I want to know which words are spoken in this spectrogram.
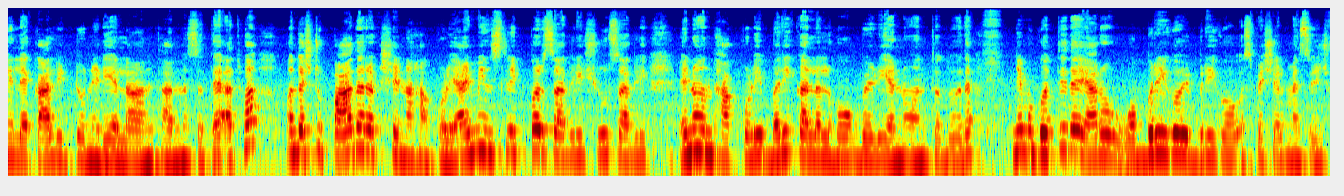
ಮೇಲೆ ಕಾಲಿಟ್ಟು ನಡೆಯಲ್ಲ ಅಂತ ಅನ್ನಿಸುತ್ತೆ. ಅಥವಾ ಒಂದಷ್ಟು ಪಾದರಕ್ಷೆನ ಹಾಕ್ಕೊಳ್ಳಿ. ಐ ಮೀನ್ ಸ್ಲಿಪ್ಪರ್ಸ್ ಆಗಲಿ ಶೂಸ್ ಆಗಲಿ, ಏನೋ ಒಂದು ಹಾಕ್ಕೊಳ್ಳಿ. ಬರೀ ಕಾಲಲ್ಲಿ ಹೋಗಬೇಡಿ ಅನ್ನೋವಂಥದ್ದು ಇದೆ. ನಿಮಗೆ ಗೊತ್ತಿದೆ, ಯಾರೋ ಒಬ್ಬರಿಗೋ ಇಬ್ಬರಿಗೋ ಸ್ಪೆಷಲ್ ಮೆಸೇಜ್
